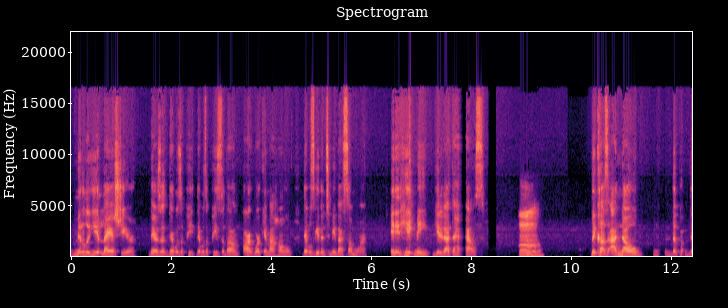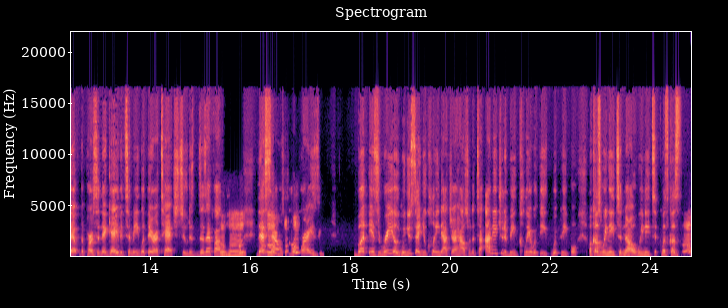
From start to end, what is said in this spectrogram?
Middle of year last year, there's a there was a piece there was a piece of um artwork in my home that was given to me by someone, and it hit me. Get it out the house. Mm. Because I know the, that the person that gave it to me what they're attached to. Does, does that follow? Mm-hmm. That mm-hmm. sounds so mm-hmm. crazy, but it's real. When you say you cleaned out your house for the time, I need you to be clear with the with people because we need to know. We need to because mm-hmm.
